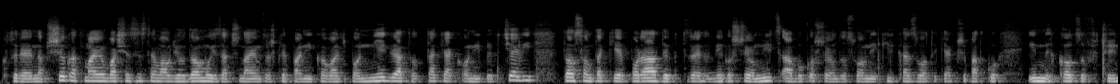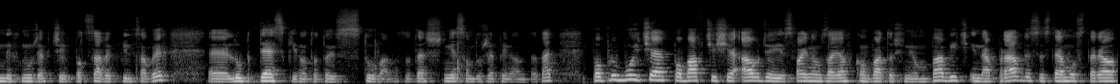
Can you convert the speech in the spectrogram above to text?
które na przykład mają właśnie system audio w domu i zaczynają troszkę panikować, bo nie gra to tak, jak oni by chcieli. To są takie porady, które nie kosztują nic albo kosztują dosłownie kilka złotych, jak w przypadku innych kolców, czy innych nóżek, czy podstawek filcowych. E, lub deski, no to to jest stuwa, no to też nie są duże pieniądze, tak? Popróbujcie, pobawcie się, audio jest fajną zajawką, warto się nią bawić i naprawdę systemu stereo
